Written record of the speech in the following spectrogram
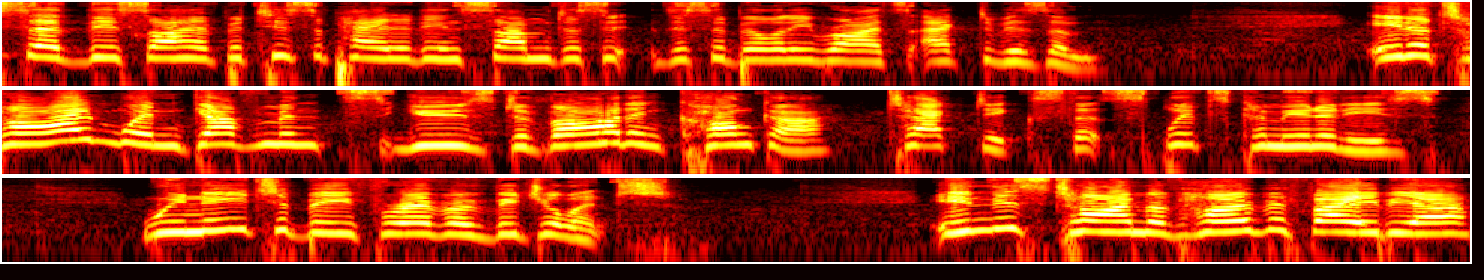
said this, I have participated in some dis- disability rights activism. In a time when governments use divide and conquer tactics that splits communities, we need to be forever vigilant. In this time of homophobia,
